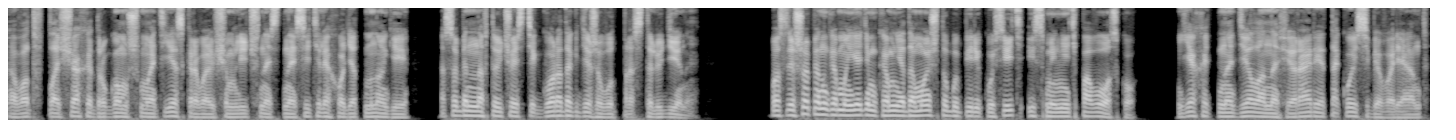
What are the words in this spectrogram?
а вот в плащах и другом шматье, скрывающем личность носителя, ходят многие – особенно в той части города, где живут простолюдины. После шопинга мы едем ко мне домой, чтобы перекусить и сменить повозку. Ехать на дело на Феррари — такой себе вариант.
